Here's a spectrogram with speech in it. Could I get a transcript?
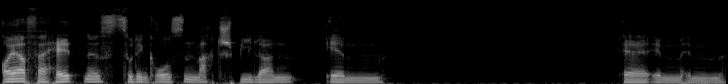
euer Verhältnis zu den großen Machtspielern im, äh, im, im,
